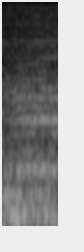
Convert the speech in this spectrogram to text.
Yeah.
